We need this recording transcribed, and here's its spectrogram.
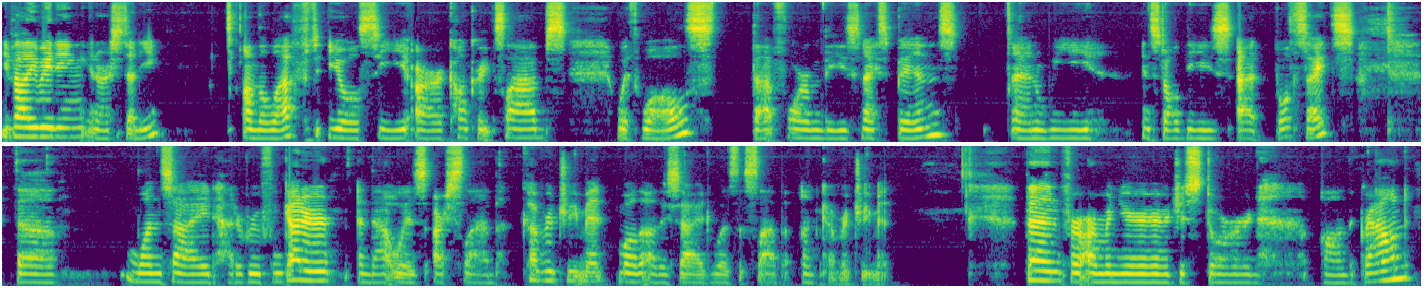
evaluating in our study. On the left, you'll see our concrete slabs with walls that form these nice bins, and we installed these at both sites. The one side had a roof and gutter, and that was our slab covered treatment, while the other side was the slab uncovered treatment. Then for our manure just stored on the ground,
